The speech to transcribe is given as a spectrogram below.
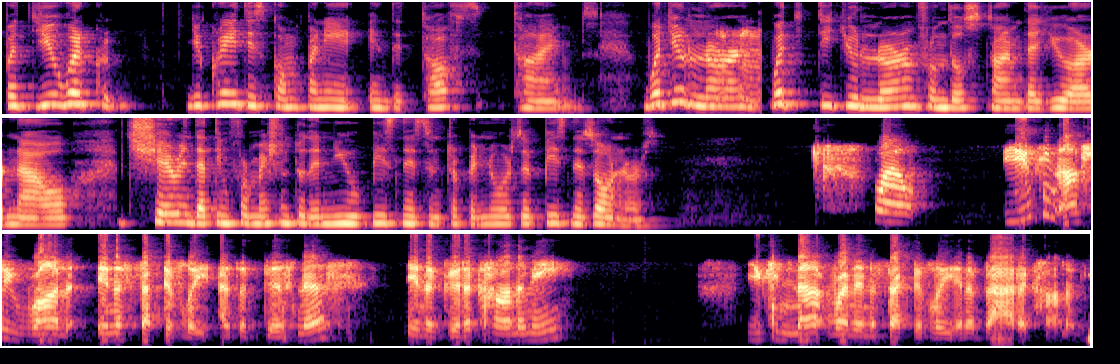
But you were you create this company in the tough times. What you learn? Mm-hmm. What did you learn from those times that you are now sharing that information to the new business entrepreneurs, the business owners? Well, you can actually run ineffectively as a business in a good economy you cannot run ineffectively in a bad economy.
